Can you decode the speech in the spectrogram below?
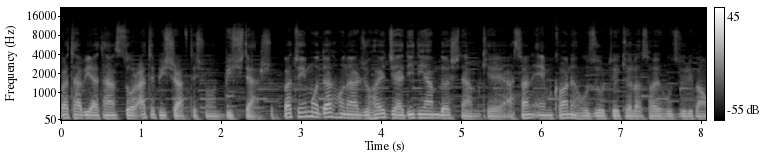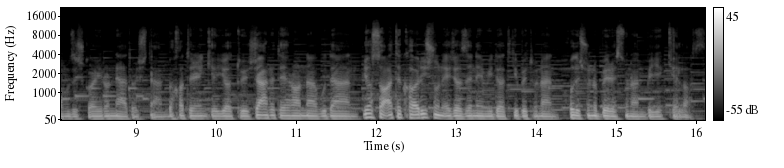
و طبیعتا سرعت پیشرفتشون بیشتر شد. و توی این مدت هنرجوهای جدیدی هم داشتم که اصلا امکان حضور توی کلاس های حضوری و آموزشگاهی رو نداشتن. به خاطر اینکه یا توی شهر تهران نبودن یا ساعت کاریشون اجازه نمی‌داد که بتونن خودشون رو برسونن به یک کلاس.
